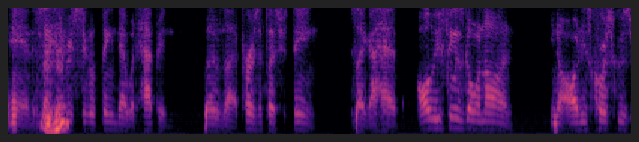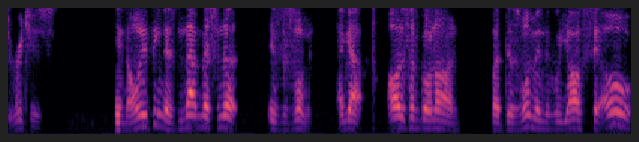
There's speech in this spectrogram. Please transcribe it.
And it's like mm-hmm. every single thing that would happen, whether it was like person, plus your thing. It's like I have all these things going on, you know, all these corkscrews and riches. And the only thing that's not messing up is this woman. I got all this stuff going on, but this woman who y'all say, oh,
